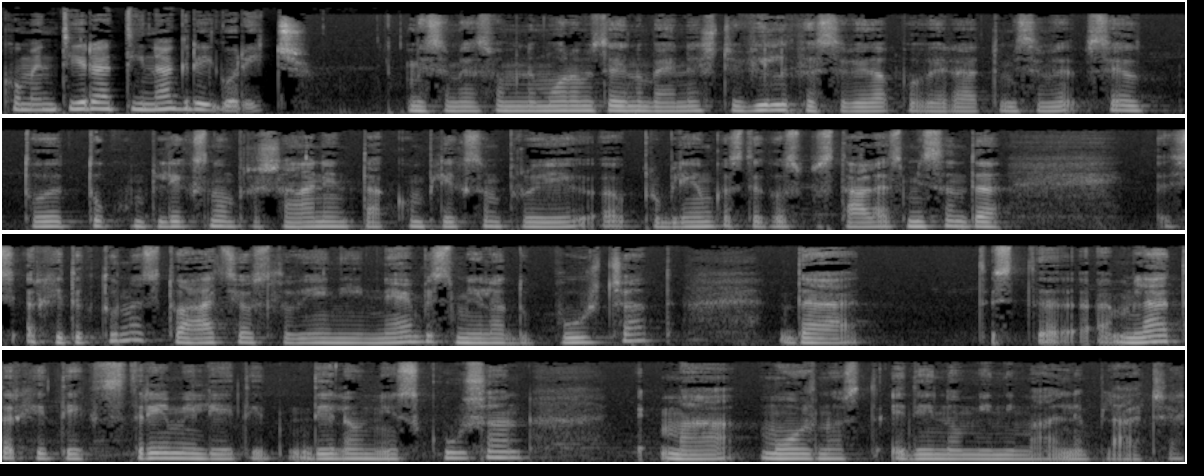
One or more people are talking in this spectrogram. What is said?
Komentira Tina Gregorič. Mislim, jaz vam ne morem zdaj nobene številke seveda povedati. Mislim, vse to je to kompleksno vprašanje in ta kompleksen projek, problem, ki ste ga vzpostavili. Mislim, da arhitekturna situacija v Sloveniji ne bi smela dopuščati, da mlad arhitekt s tremi leti delovni izkušenj ima možnost edino minimalne plače.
